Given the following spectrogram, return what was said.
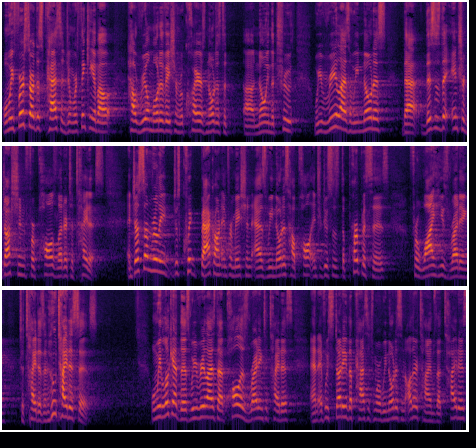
When we first start this passage and we're thinking about how real motivation requires notice uh, knowing the truth, we realize and we notice that this is the introduction for Paul's letter to Titus. And just some really just quick background information as we notice how Paul introduces the purposes for why he's writing to Titus and who Titus is. When we look at this, we realize that Paul is writing to Titus, and if we study the passage more, we notice in other times that Titus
